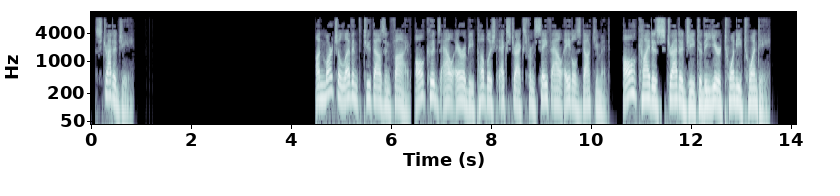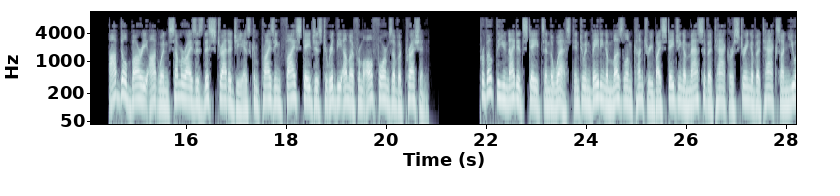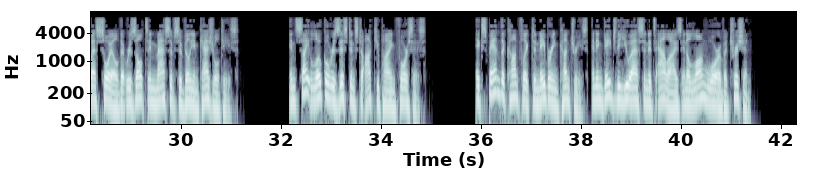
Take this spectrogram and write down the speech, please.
Strategy On March 11, 2005, Al-Quds al-Arabi published extracts from Saif al-Adil's document, Al-Qaeda's Strategy to the Year 2020. Abdul Bari Atwan summarizes this strategy as comprising five stages to rid the Ummah from all forms of oppression, provoke the United States and the West into invading a Muslim country by staging a massive attack or string of attacks on U.S. soil that results in massive civilian casualties. Incite local resistance to occupying forces. Expand the conflict to neighboring countries, and engage the U.S. and its allies in a long war of attrition.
